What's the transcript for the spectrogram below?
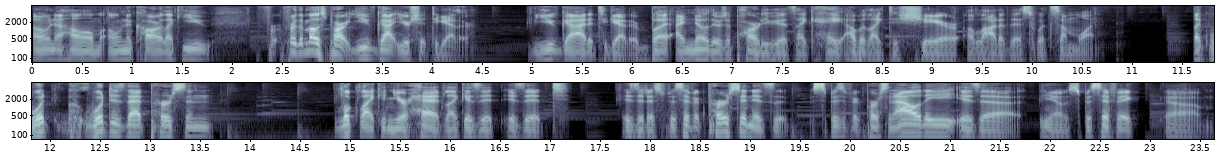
own a home, own a car. Like you, for, for the most part, you've got your shit together. You've got it together. But I know there's a part of you that's like, hey, I would like to share a lot of this with someone. Like, what what does that person look like in your head? Like, is it is it is it a specific person? Is it a specific personality? Is a you know specific um,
